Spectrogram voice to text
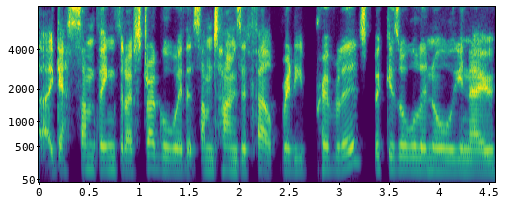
I guess some things that I've struggled with that sometimes have felt really privileged because all in all, you know,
